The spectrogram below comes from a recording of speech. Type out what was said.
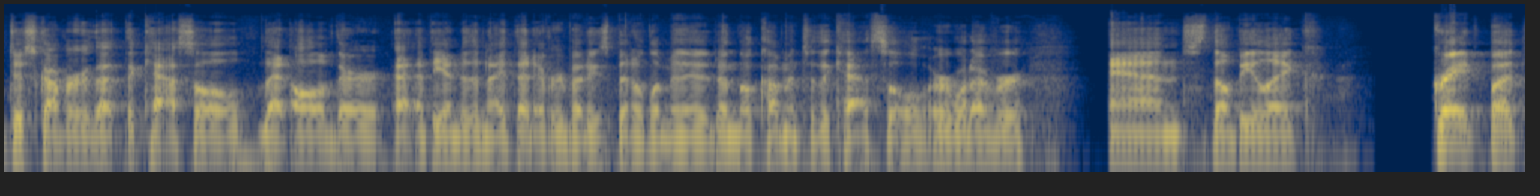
discover that the castle, that all of their at at the end of the night, that everybody's been eliminated, and they'll come into the castle or whatever, and they'll be like, "Great, but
